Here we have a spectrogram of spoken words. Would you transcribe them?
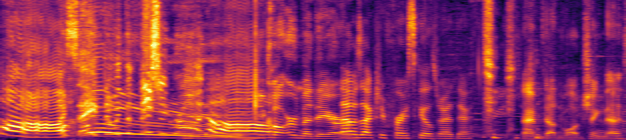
Aw. I saved it with the fishing rod. Aw. You caught her midair. That was actually pro skills right there. I'm done watching this.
